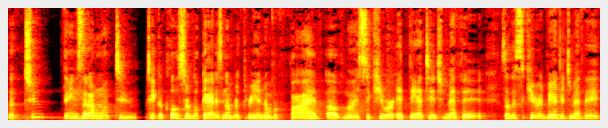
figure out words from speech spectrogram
The two things that I want to take a closer look at is number three and number five of my secure advantage method. So the secure advantage method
